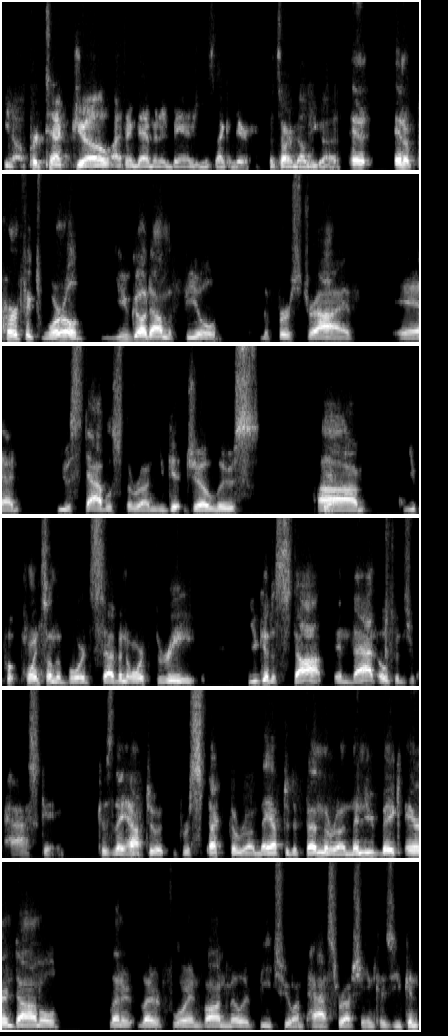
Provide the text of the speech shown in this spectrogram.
you know, protect Joe, I think they have an advantage in the secondary. But sorry, Mel, you got it. In, in a perfect world, you go down the field the first drive and you establish the run, you get Joe loose, yeah. um, you put points on the board, seven or three, you get a stop, and that opens your pass game because they have to respect the run. They have to defend the run. Then you make Aaron Donald, Leonard, Leonard Floyd, and Von Miller beat you on pass rushing because you can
